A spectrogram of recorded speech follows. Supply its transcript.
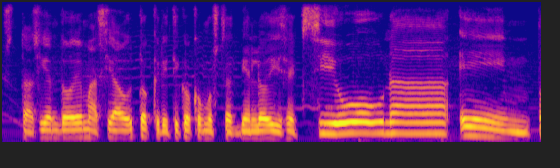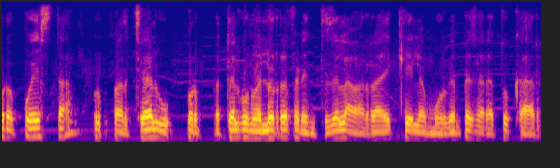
está siendo demasiado autocrítico, como usted bien lo dice. Sí hubo una eh, propuesta por parte, de, por parte de alguno de los referentes de la barra de que la murga empezara a tocar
